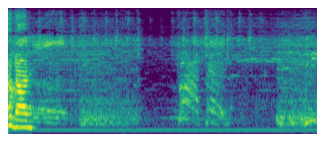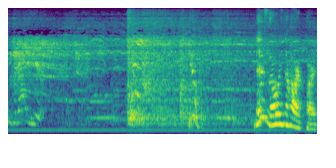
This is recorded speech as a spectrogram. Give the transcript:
Oh, here. Phew. This is always the hard part.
